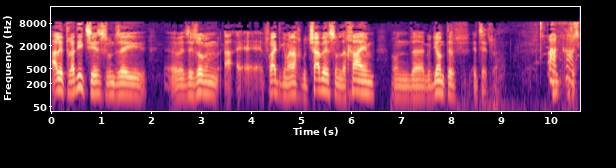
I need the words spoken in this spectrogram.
alle Traditions und sie, äh, sie sagen, äh, äh, Freitag immer nach Gut Shabbos und Lechaim und äh, Gut Yontev, etc. Oh gosh.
